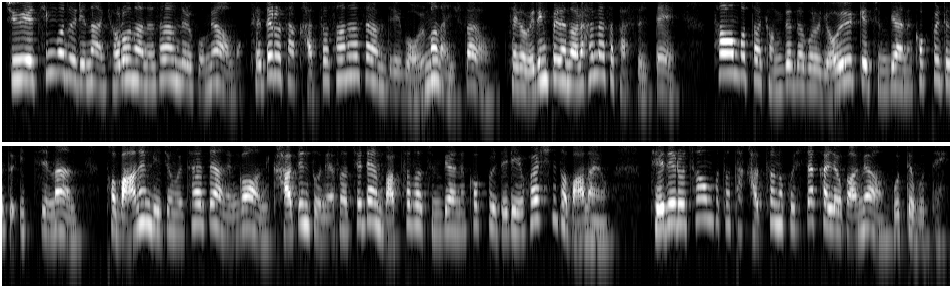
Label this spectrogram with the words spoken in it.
주위의 친구들이나 결혼하는 사람들을 보면 막 제대로 다 갖춰서 하는 사람들이 뭐 얼마나 있어요. 제가 웨딩 플래너를 하면서 봤을 때 처음부터 경제적으로 여유 있게 준비하는 커플들도 있지만 더 많은 비중을 차지하는 건 가진 돈에서 최대한 맞춰서 준비하는 커플들이 훨씬 더 많아요. 제대로 처음부터 다 갖춰놓고 시작하려고 하면 못해 못해.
